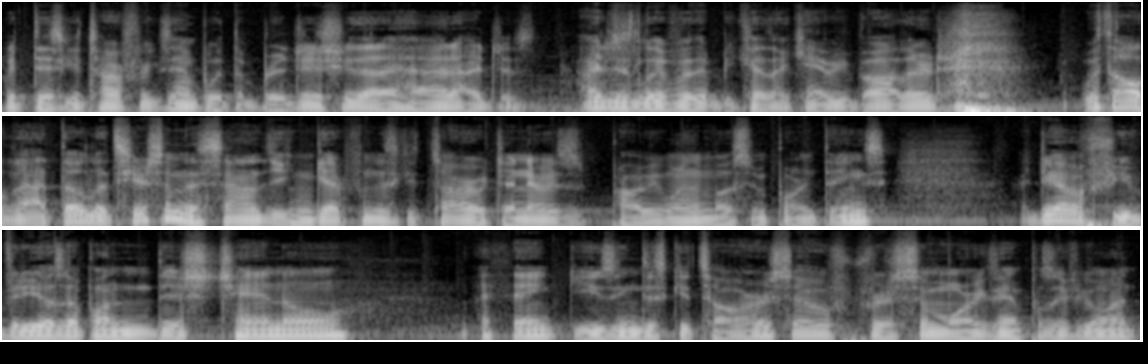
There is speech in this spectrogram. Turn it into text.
with this guitar, for example, with the bridge issue that I had, I just I just live with it because I can't be bothered. with all that though, let's hear some of the sounds you can get from this guitar, which I know is probably one of the most important things. I do have a few videos up on this channel, I think, using this guitar. So for some more examples, if you want,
